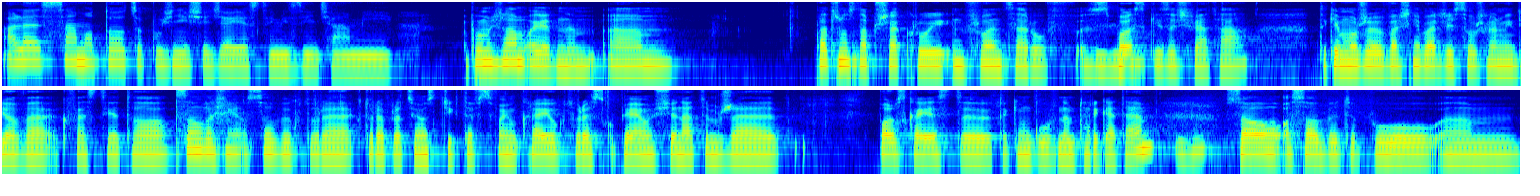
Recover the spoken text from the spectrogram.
ale samo to, co później się dzieje z tymi zdjęciami, Pomyślałam o jednym. Em, patrząc na przekrój influencerów z Polski, ze świata, takie może właśnie bardziej social mediowe kwestie, to są właśnie osoby, które, które pracują stricte w swoim kraju, które skupiają się na tym, że Polska jest y, takim głównym targetem. Są osoby typu, um,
